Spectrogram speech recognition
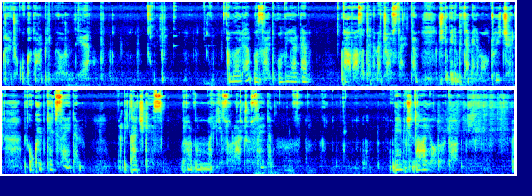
Hani çok o kadar bilmiyorum diye. Ama öyle yapmasaydım onun yerine daha fazla deneme çözseydim. Çünkü benim bir temelim olduğu için bir okuyup geçseydim birkaç kez sonra bununla ilgili sorular çözseydim benim için daha iyi olurdu. Ee,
